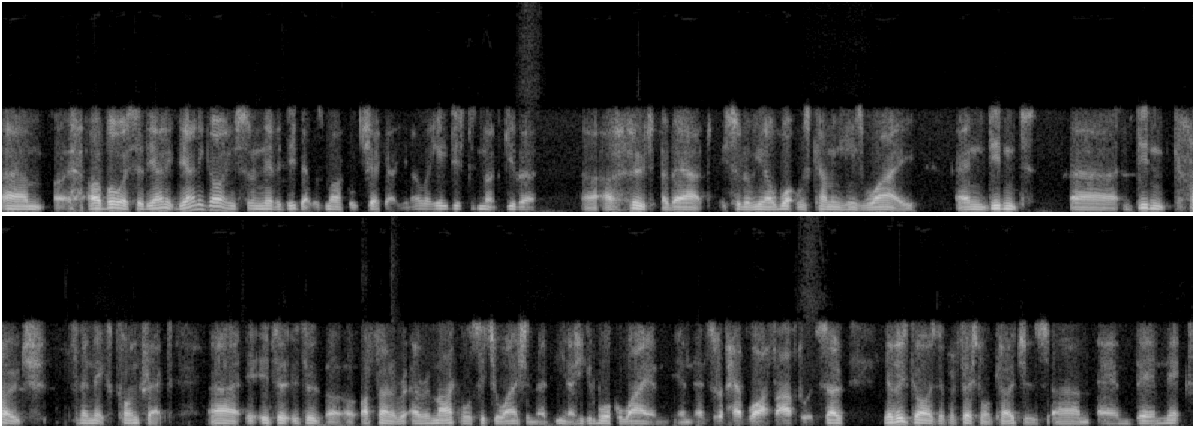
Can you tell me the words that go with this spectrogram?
Um, I've always said the only the only guy who sort of never did that was Michael Cheika. You know, he just did not give a a hoot about sort of you know what was coming his way, and didn't uh, didn't coach for the next contract. Uh, it's a, it's a, I found a, a, remarkable situation that you know he could walk away and, and, and, sort of have life afterwards. So, you know, these guys are professional coaches, um, and their next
